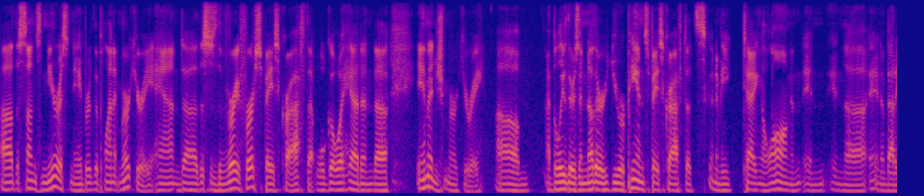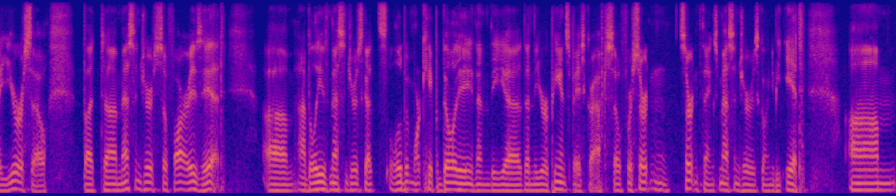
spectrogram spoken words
uh, the sun's nearest neighbor, the planet Mercury, and this is the very first spacecraft that will go ahead and image Mercury. Um, I believe there's another European spacecraft that's going to be tagging along in in in, uh, in about a year or so, but uh, Messenger so far is it. Um, I believe Messenger's got a little bit more capability than the uh, than the European spacecraft. So for certain certain things, Messenger is going to be it. Um,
